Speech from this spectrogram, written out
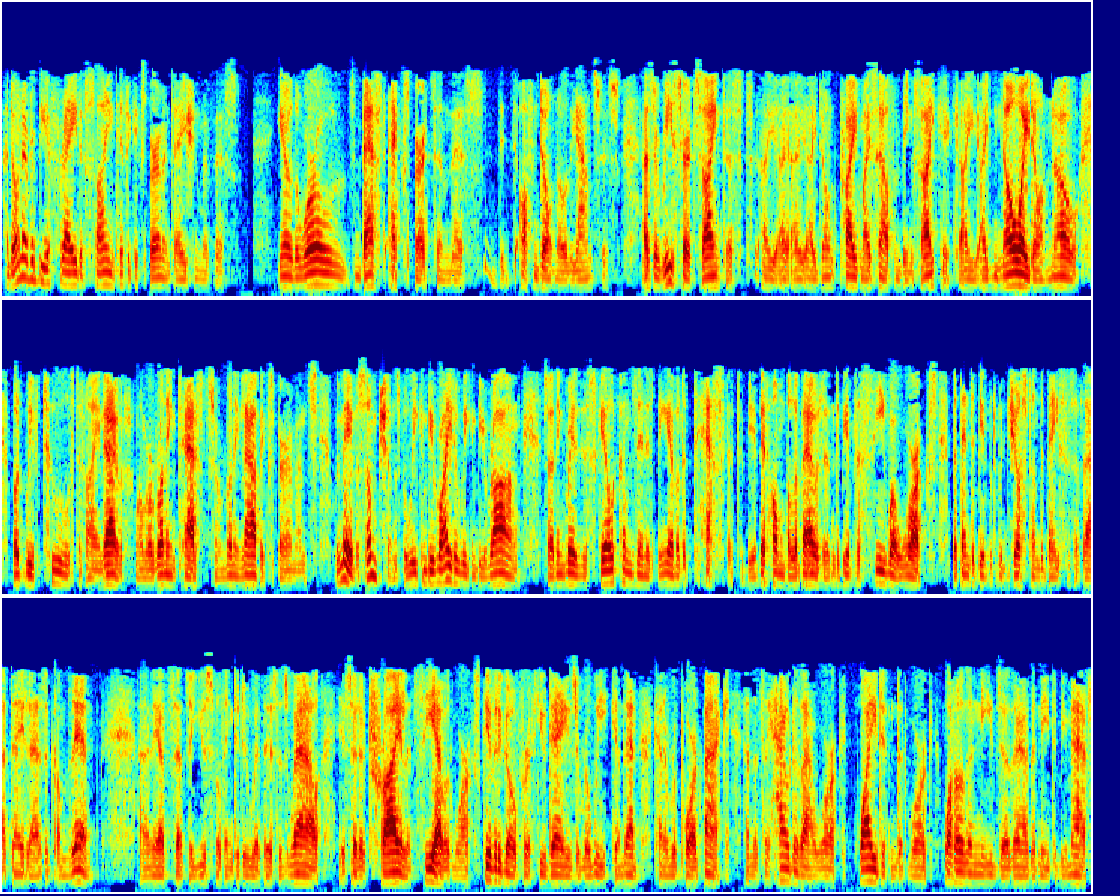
And don't ever be afraid of scientific experimentation with this you know, the world's best experts in this often don't know the answers. As a research scientist, I, I, I don't pride myself in being psychic. I, I know I don't know, but we've tools to find out. When we're running tests, when we're running lab experiments, we may have assumptions, but we can be right or we can be wrong. So I think where the skill comes in is being able to test it, to be a bit humble about it, and to be able to see what works, but then to be able to adjust on the basis of that data as it comes in. And that's, that's a useful thing to do with this as well, is sort of trial it, see how it works, give it a go for a few days or a week, and then kind of report back and then say, how did that work? Why didn't it work? What other needs are there that need to be met?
